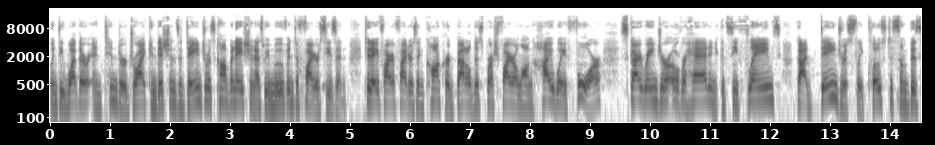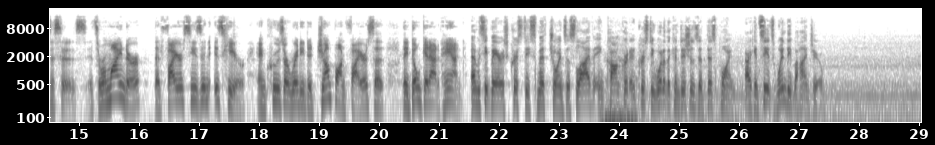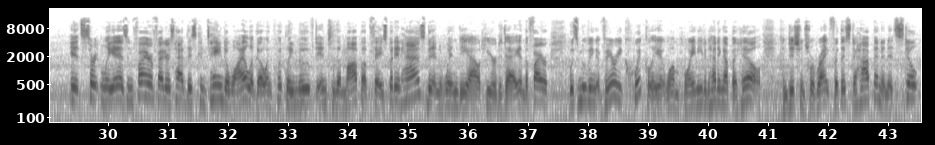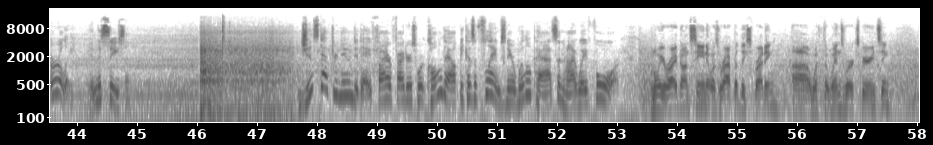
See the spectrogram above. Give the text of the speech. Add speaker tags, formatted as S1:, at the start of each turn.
S1: Windy weather and tinder dry conditions, a dangerous combination as we move into fire season. Today, firefighters in Concord battled this brush fire along Highway 4. Sky Ranger overhead, and you can see flames got dangerously close to some businesses. It's a reminder that fire season is here, and crews are ready to jump on fires so they don't get out of hand.
S2: NBC Bay Area's Christie Smith joins us live in Concord. And Christie, what are the conditions at this point? I can see it's windy behind you.
S3: It certainly is, and firefighters had this contained a while ago and quickly moved into the mop up phase. But it has been windy out here today, and the fire was moving very quickly at one point, even heading up a hill. Conditions were right for this to happen, and it's still early in the season. Just after noon today, firefighters were called out because of flames near Willow Pass and Highway 4.
S4: When we arrived on scene, it was rapidly spreading uh, with the winds we're experiencing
